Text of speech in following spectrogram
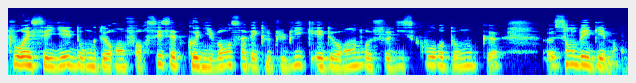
pour essayer donc de renforcer cette connivence avec le public et de rendre ce discours donc euh, sans bégaiement.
